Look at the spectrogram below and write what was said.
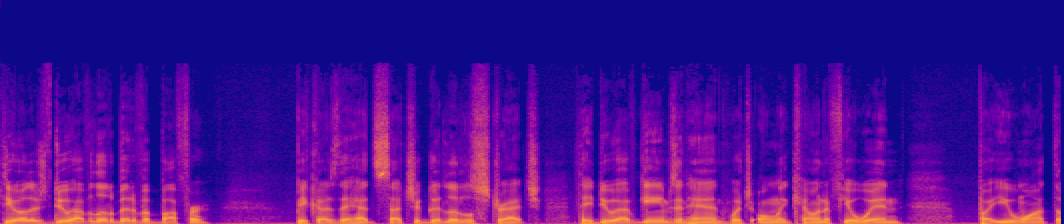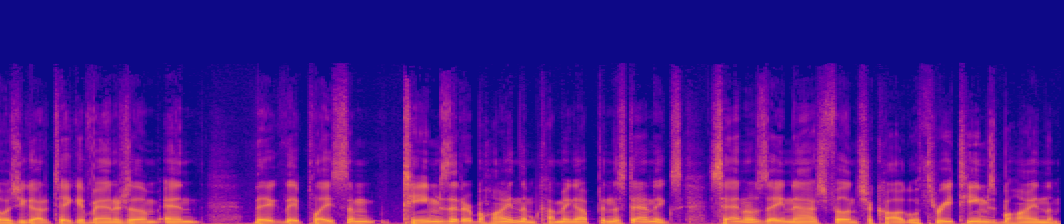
the Oilers do have a little bit of a buffer because they had such a good little stretch. They do have games in hand, which only count if you win, but you want those. You got to take advantage of them. And they, they play some teams that are behind them coming up in the standings. San Jose, Nashville, and Chicago, three teams behind them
